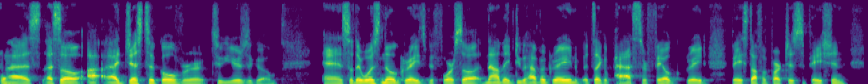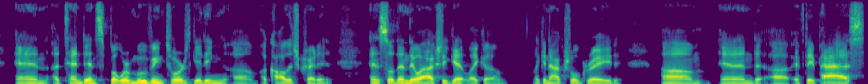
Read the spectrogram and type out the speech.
class uh, so I, I just took over two years ago and so there was no grades before. So now they do have a grade. It's like a pass or fail grade based off of participation and attendance. But we're moving towards getting um, a college credit, and so then they'll actually get like a like an actual grade. Um, and uh, if they pass,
